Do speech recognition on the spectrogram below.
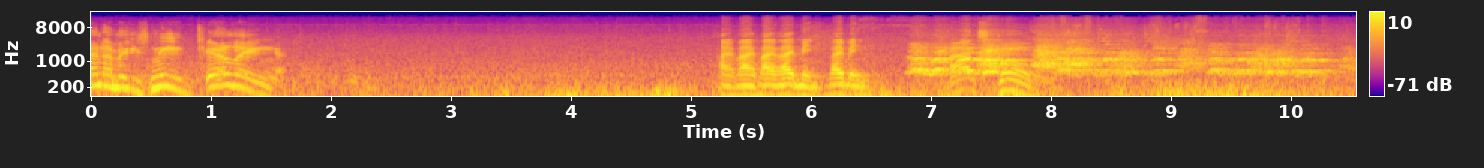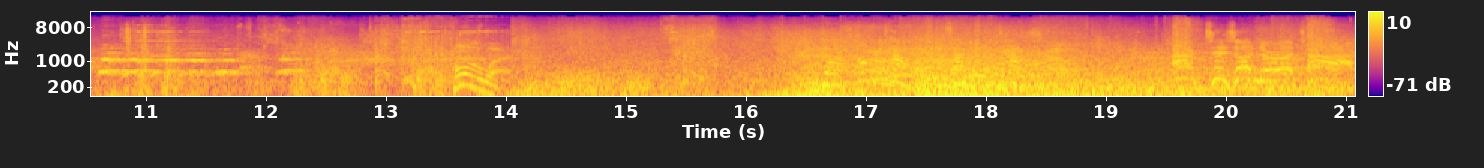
Enemies need killing. Vai, vai, vai, vai bem, vai bem. Axe go Forward. Your top tower is under attack. Axe is under attack!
